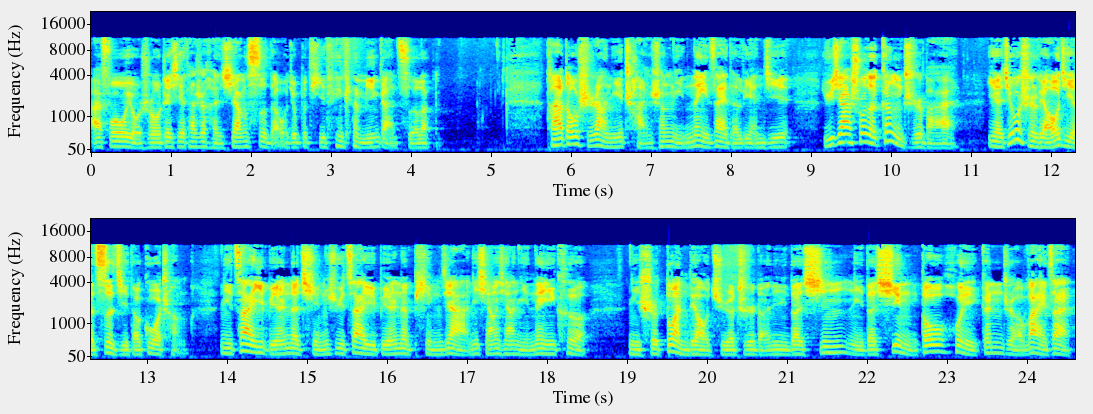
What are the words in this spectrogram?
F O 有时候这些它是很相似的，我就不提那个敏感词了。它都是让你产生你内在的连接。瑜伽说的更直白，也就是了解自己的过程。你在意别人的情绪，在意别人的评价。你想想，你那一刻，你是断掉觉知的，你的心、你的性都会跟着外在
